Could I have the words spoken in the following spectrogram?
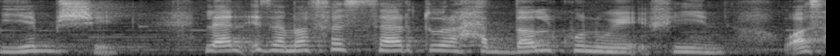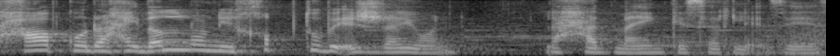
يمشي. لأن إذا ما فسرتوا رح تضلكن واقفين وأصحابكم رح يضلوا يخبطوا بإجريهم لحد ما ينكسر الإزاز.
